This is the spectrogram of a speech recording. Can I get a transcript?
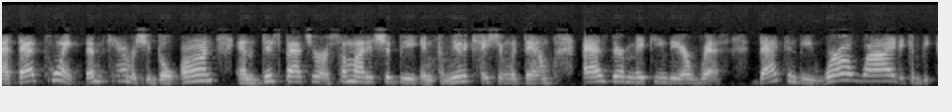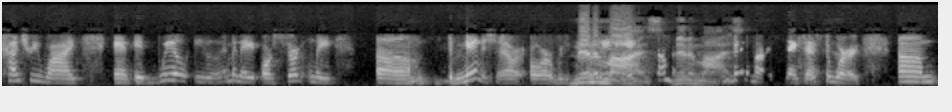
At that point, them cameras should go on, and a dispatcher or somebody should be in communication with them as they're making the arrest. That can be worldwide, it can be countrywide, and it will eliminate or certainly um, diminish or, or minimize, minimize, minimize. Thanks, that's the word. Um,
